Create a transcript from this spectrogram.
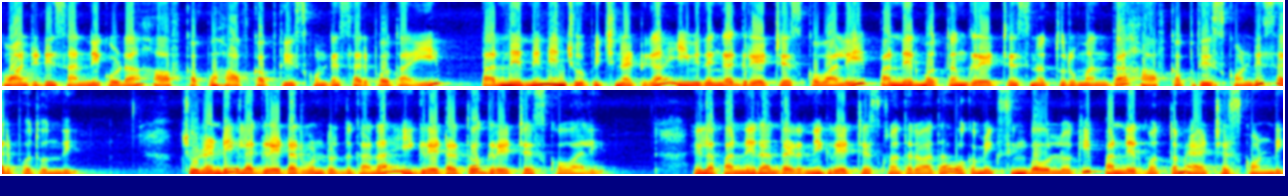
క్వాంటిటీస్ అన్నీ కూడా హాఫ్ కప్పు హాఫ్ కప్ తీసుకుంటే సరిపోతాయి. పన్నీర్ని నేను చూపించినట్టుగా ఈ విధంగా గ్రేట్ చేసుకోవాలి. పన్నీర్ మొత్తం గ్రేట్ చేసిన తురుమంతా హాఫ్ కప్ తీసుకోండి సరిపోతుంది. చూడండి ఇలా గ్రేటర్ ఉంటుంది కదా ఈ గ్రేటర్తో గ్రేట్ చేసుకోవాలి. ఇలా పన్నీర్ అంతటిని గ్రేట్ చేసుకున్న తర్వాత ఒక మిక్సింగ్ బౌల్లోకి పన్నీర్ మొత్తం యాడ్ చేసుకోండి.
